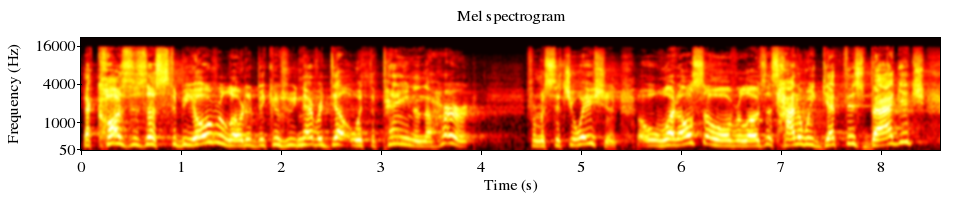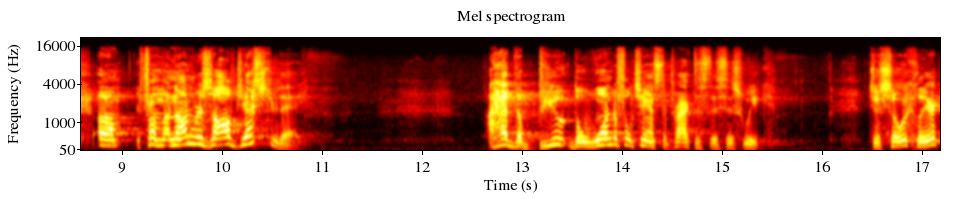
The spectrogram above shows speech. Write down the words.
that causes us to be overloaded because we never dealt with the pain and the hurt from a situation. What also overloads us, how do we get this baggage um, from an unresolved yesterday? I had the, be- the wonderful chance to practice this this week. Just so we're clear,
